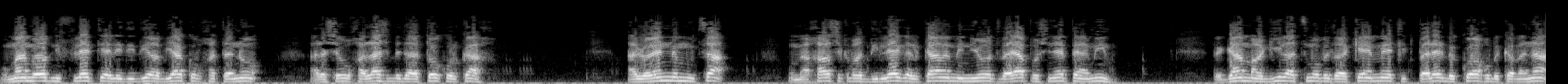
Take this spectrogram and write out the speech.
ומה מאוד נפלאתי על ידידי רבי יעקב חתנו, על אשר הוא חלש בדעתו כל כך. הלא אין ממוצע, ומאחר שכבר דילג על כמה מניות והיה פה שני פעמים, וגם מרגיל עצמו בדרכי אמת להתפלל בכוח ובכוונה,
